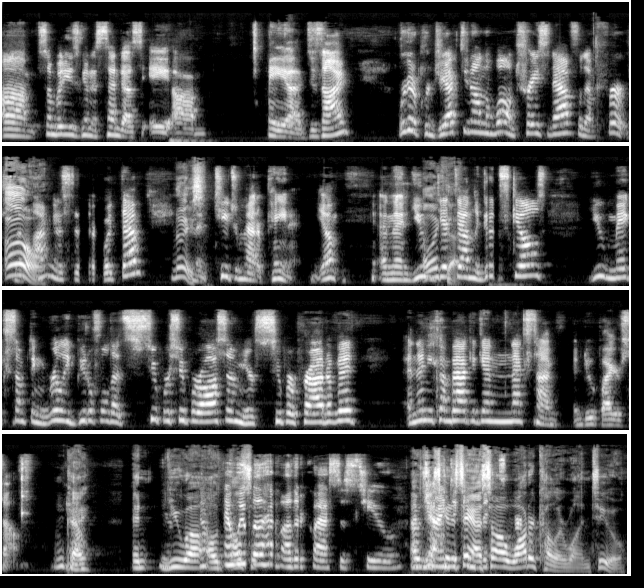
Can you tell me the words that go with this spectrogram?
um, somebody's going to send us a um, a uh, design. We're going to project it on the wall and trace it out for them first. Then Oh. I'm going to sit there with them and Nice. then teach them how to paint it. Yep. And then you like get that. down the good skills. You make something really beautiful that's super super awesome. You're super proud of it, and then you come back again next time and do it by yourself. Okay. And Yeah. you uh, al- And we will have other classes too. I was I'm just going to say, I saw a watercolor one too.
